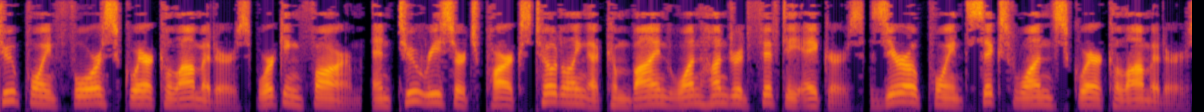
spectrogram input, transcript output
(2.4 square kilometers) working farm and two research parks totaling a combined 150 acres (0.61 square kilometers).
